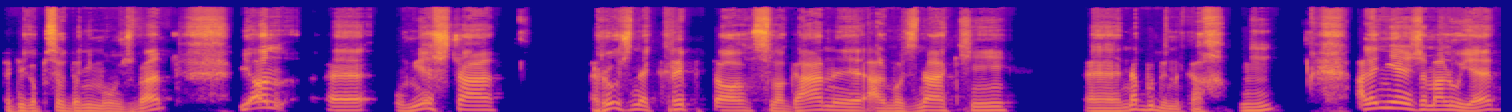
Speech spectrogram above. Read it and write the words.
takiego pseudonimu używa i on umieszcza różne krypto slogany albo znaki na budynkach. Mhm. Ale nie, że maluje,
